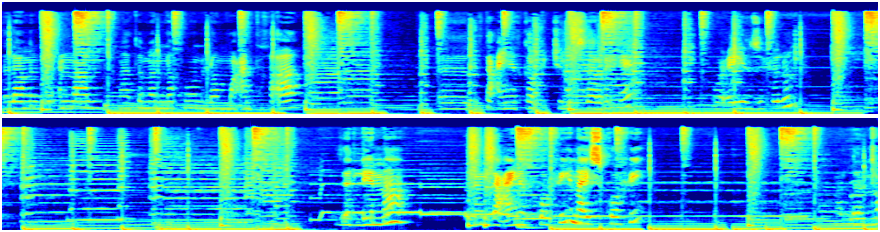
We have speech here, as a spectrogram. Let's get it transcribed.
ሰላምን ጥዕናን እናተመነኹን ሎም መዓንቲ ከዓ ክልተ ዓይነት ካፕችኖ ሰርሐ ውዕይን ዝሕሉን ዘድልየና ከምዚ ዓይነት ኮፊ ናይስ ኮፊ ኣለና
